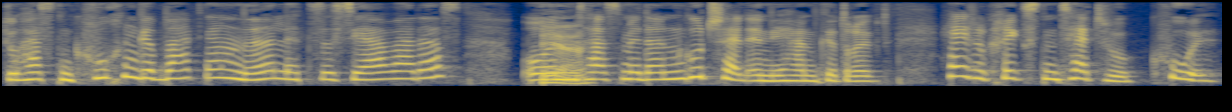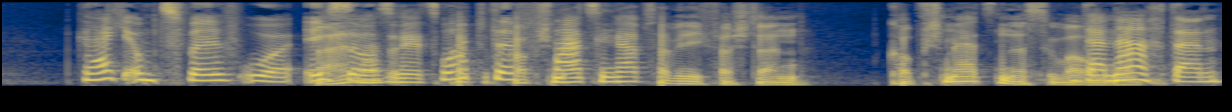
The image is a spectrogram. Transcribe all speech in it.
du hast einen Kuchen gebacken, ne? Letztes Jahr war das und ja. hast mir dann einen Gutschein in die Hand gedrückt. Hey, du kriegst ein Tattoo, cool. Gleich um 12 Uhr. Ich Wann so, hast du jetzt Kopf Kopfschmerzen fuck? gehabt? Habe ich nicht verstanden. Kopfschmerzen hast du überhaupt? Danach dann.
